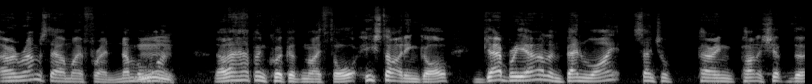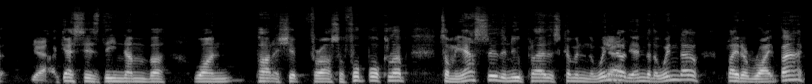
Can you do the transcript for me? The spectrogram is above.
Aaron Ramsdale, my friend, number mm. one. Now that happened quicker than I thought. He started in goal. Gabriel and Ben White, central pairing partnership that yeah. I guess is the number one partnership for Arsenal Football Club. Tomiyasu, the new player that's coming in the window, yeah. the end of the window, played a right back.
